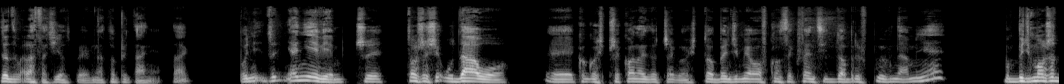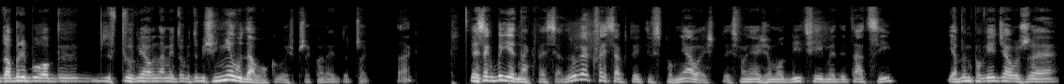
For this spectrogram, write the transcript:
do dwa lata ci odpowiem na to pytanie, tak? Bo nie, ja nie wiem, czy to, że się udało e, kogoś przekonać do czegoś, to będzie miało w konsekwencji dobry wpływ na mnie, bo być może dobry byłoby, wpływ miało na mnie to, gdyby się nie udało kogoś przekonać do czegoś, tak? To jest jakby jedna kwestia. Druga kwestia, o której ty wspomniałeś, tutaj wspomniałeś o modlitwie i medytacji, ja bym powiedział, że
